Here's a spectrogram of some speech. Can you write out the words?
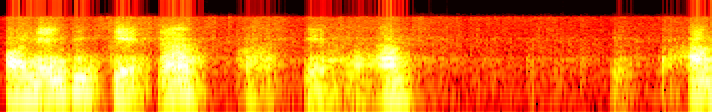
ขอเน้นที่เจ็ดนะอ่าเจ็ดนะครับครับ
